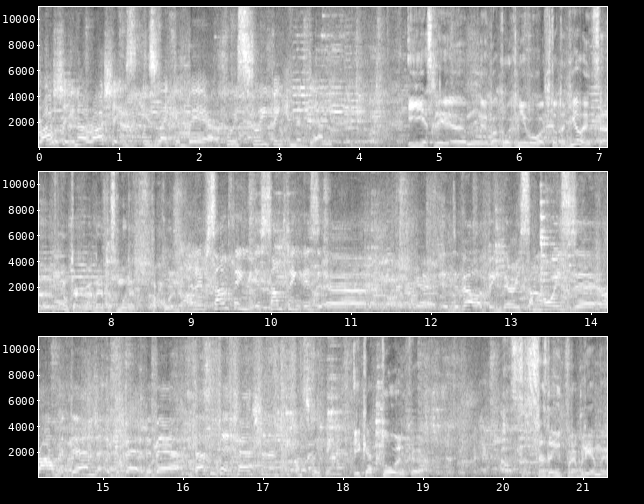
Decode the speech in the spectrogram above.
Russia, you know, Russia is, is like a bear who is sleeping in a den. И если э, вокруг него что-то делается, ну, как бы на это смотрит спокойно. And if something is something is uh, uh, developing, there is some noise uh, around the den, the bear, the bear doesn't pay attention and keep on sleeping. И как только создают проблемы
